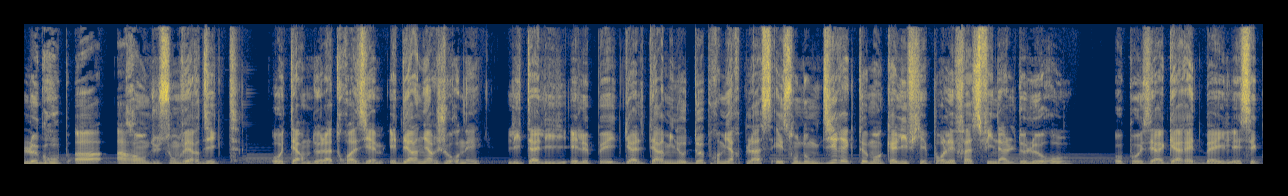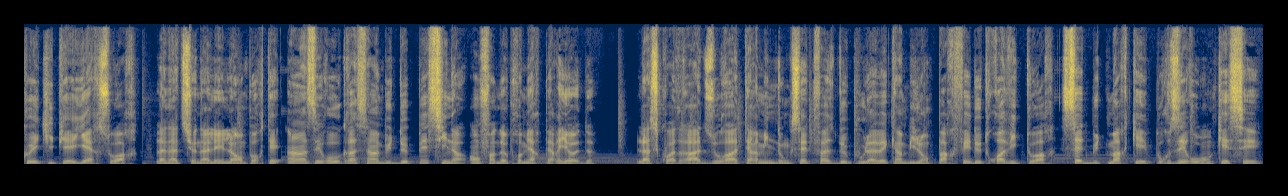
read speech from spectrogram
Le groupe A a rendu son verdict. Au terme de la troisième et dernière journée, l'Italie et le Pays de Galles terminent aux deux premières places et sont donc directement qualifiés pour les phases finales de l'Euro. Opposé à Gareth Bale et ses coéquipiers hier soir, la Nationale l'a emporté 1-0 grâce à un but de Pessina en fin de première période. La squadra Azzurra termine donc cette phase de poule avec un bilan parfait de 3 victoires, 7 buts marqués pour 0 encaissés.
